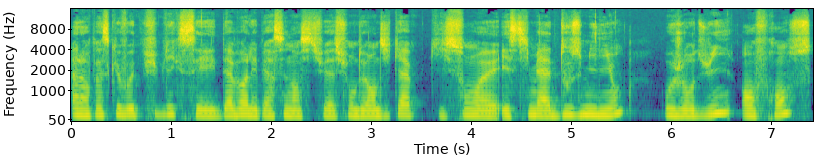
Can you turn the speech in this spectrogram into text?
Alors parce que votre public, c'est d'abord les personnes en situation de handicap qui sont estimées à 12 millions aujourd'hui en France.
